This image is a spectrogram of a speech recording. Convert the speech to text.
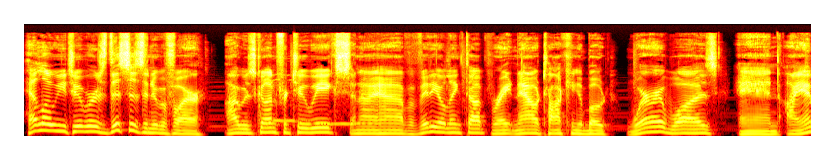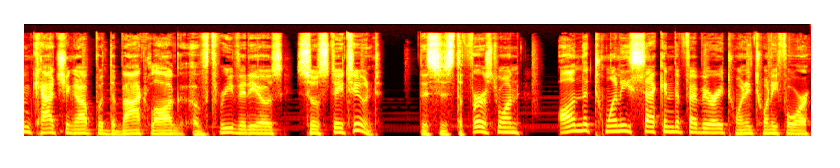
Hello YouTubers, this is a Noobifier. I was gone for two weeks and I have a video linked up right now talking about where I was and I am catching up with the backlog of three videos, so stay tuned. This is the first one. On the 22nd of February 2024,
